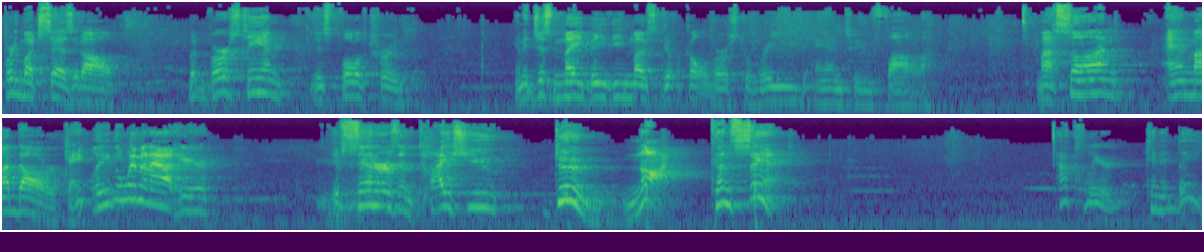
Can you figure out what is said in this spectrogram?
pretty much says it all. But verse 10 is full of truth. And it just may be the most difficult verse to read and to follow. My son and my daughter, can't leave the women out here. If sinners entice you, do not consent. How clear can it be?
